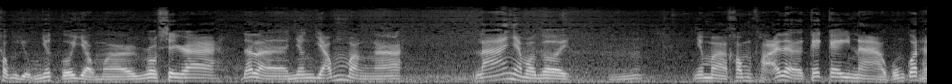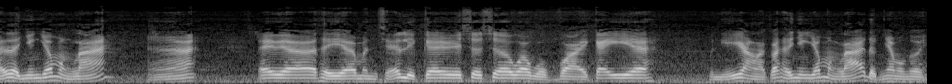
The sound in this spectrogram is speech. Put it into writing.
thông dụng nhất của dòng ờ, Rosera. Đó là nhân giống bằng à, lá nha mọi người. Ừ. nhưng mà không phải là cái cây nào cũng có thể là nhân giống bằng lá. À. đây ờ, thì ờ, mình sẽ liệt kê sơ sơ qua một vài cây mình nghĩ rằng là có thể nhân giống bằng lá được nha mọi người.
